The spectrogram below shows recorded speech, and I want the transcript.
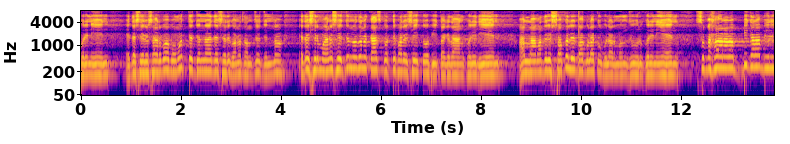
করে নিন। এদেশের সার্বভৌমত্বের জন্য, এদেশের গণতন্ত্রের জন্য, এদেশের মানুষের জন্য যেন কাজ করতে পারে, সেই তফি তাকে দান করে দিন আল্লাহ আমাদের সকলের বাগুলা কবুলার মঞ্জুর করে নিয়েন। সুবহান রাব্বিকা রাব্বিল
